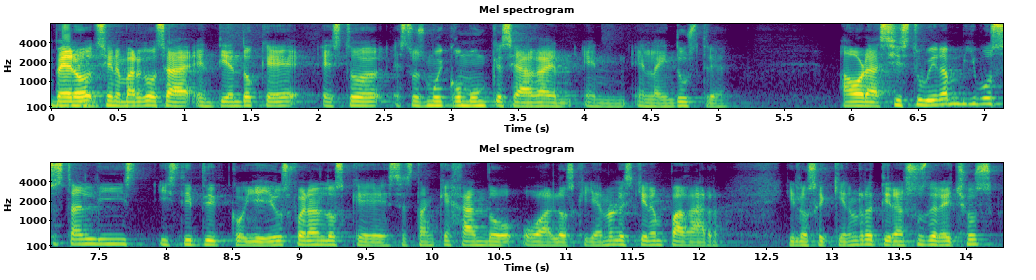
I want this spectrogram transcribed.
Pero, sin embargo, o sea, entiendo que esto, esto es muy común que se haga en, en, la industria. Ahora, si estuvieran vivos Stan Lee y Steve Ditko y ellos fueran los que se están quejando o a los que ya no les quieren pagar y los que quieren retirar sus derechos,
